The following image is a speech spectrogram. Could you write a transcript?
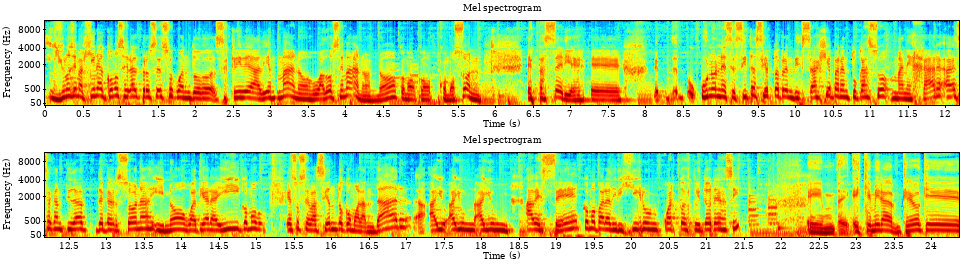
y uno se imagina cómo será el proceso cuando se escribe a 10 manos o a 12 manos, ¿no? Como, como, como son estas series. Eh, uno necesita cierto aprendizaje para, en tu caso, manejar a esa cantidad de personas y no guatear ahí. ¿Cómo eso se va haciendo como al andar? ¿Hay, hay, un, hay un ABC como para dirigir un cuarto de escritores así? Eh, es que mira, creo que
